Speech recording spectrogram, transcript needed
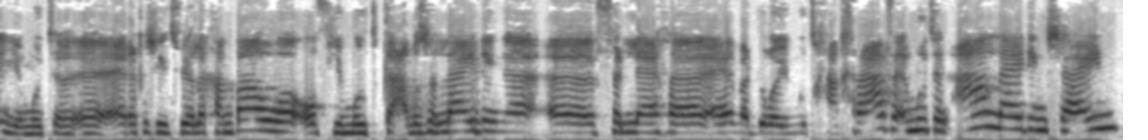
je moet uh, ergens iets willen gaan bouwen of je moet kabels en leidingen uh, verleggen, waardoor je moet gaan graven. Er moet een aanleiding zijn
